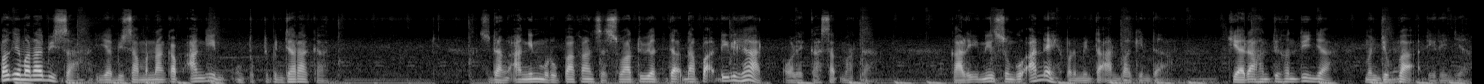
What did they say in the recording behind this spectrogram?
bagaimana bisa ia bisa menangkap angin untuk dipenjarakan. Sedang angin merupakan sesuatu yang tidak dapat dilihat oleh kasat mata. Kali ini sungguh aneh permintaan Baginda. Tiada henti-hentinya menjebak dirinya.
